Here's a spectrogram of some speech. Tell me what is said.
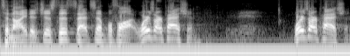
tonight. Is just this that simple thought. Where's our passion? Where's our passion?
